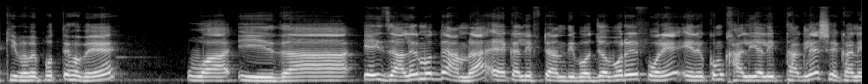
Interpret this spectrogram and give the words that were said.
কীভাবে পড়তে হবে? ওয়া ইদা, এই জালের মধ্যে আমরা এক আলিফ টান দিব। জবরের পরে এরকম খালি আলিফ থাকলে সেখানে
